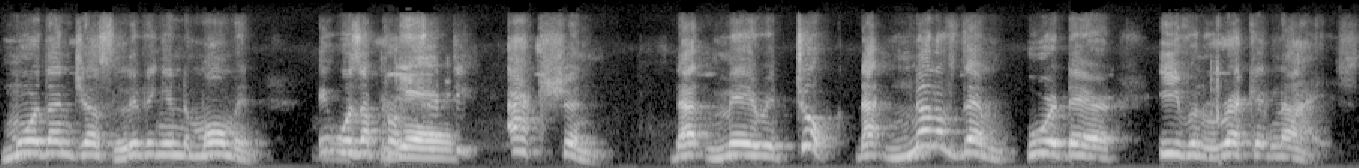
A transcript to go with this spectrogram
more than just living in the moment. It was a prophetic action that Mary took that none of them who were there even recognized.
